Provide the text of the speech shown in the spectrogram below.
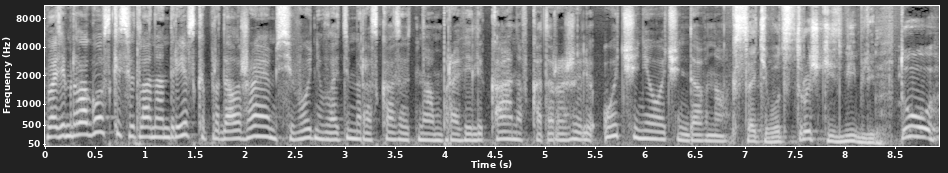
Владимир Логовский, Светлана Андреевская. Продолжаем. Сегодня Владимир рассказывает нам про великанов, которые жили очень и очень давно. Кстати, вот строчки из Библии. То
